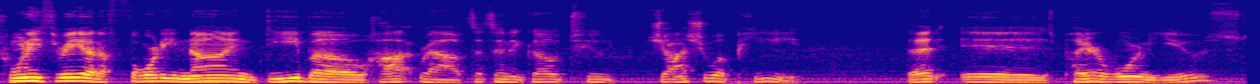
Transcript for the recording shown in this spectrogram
23 out of 49 Deebo hot routes. That's going to go to Joshua P. That is player worn used.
